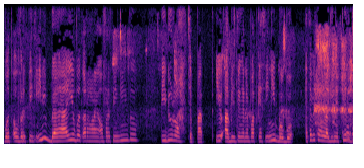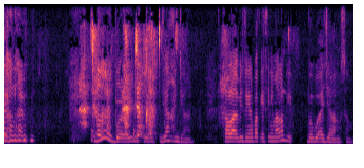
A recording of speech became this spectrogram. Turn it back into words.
buat overthinking. Ini bahaya buat orang-orang yang overthinking tuh. Tidurlah cepat. Yuk abis dengerin podcast ini bobo. Eh tapi kalau lagi nyetir jangan. Bobo lagi nyetir. Jangan. Jangan kalau abis dengerin podcast ini malam yuk bobo aja langsung.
